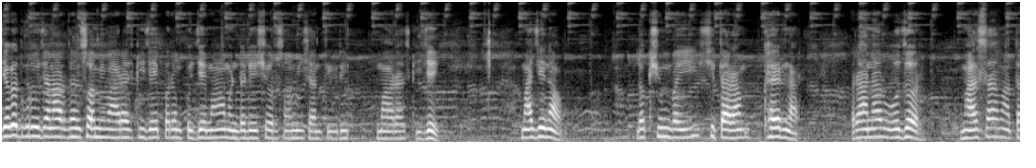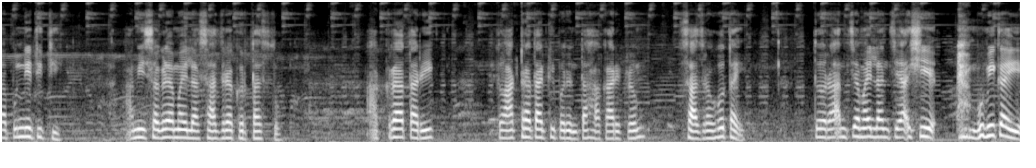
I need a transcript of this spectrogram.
जगद्गुरु जनार्दन स्वामी महाराज की जय परमपूज्य महामंडलेश्वर स्वामी शांतिगिरी महाराज की जय. माझे नाव लक्ष्मीबाई सीताराम खैरनार राहणार ओझर म्हाळसा माता पुण्यतिथी. आम्ही सगळ्या महिला साजऱ्या करत असतो. अकरा तारीख तर अठरा तारखेपर्यंत हा कार्यक्रम साजरा होत आहे. तर आमच्या महिलांची अशी भूमिका आहे.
